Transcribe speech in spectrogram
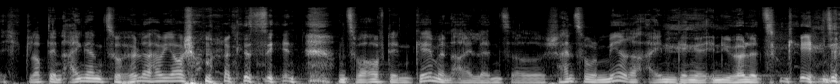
Ich glaube, den Eingang zur Hölle habe ich auch schon mal gesehen. Und zwar auf den Cayman Islands. Also scheint es wohl mehrere Eingänge in die Hölle zu geben.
